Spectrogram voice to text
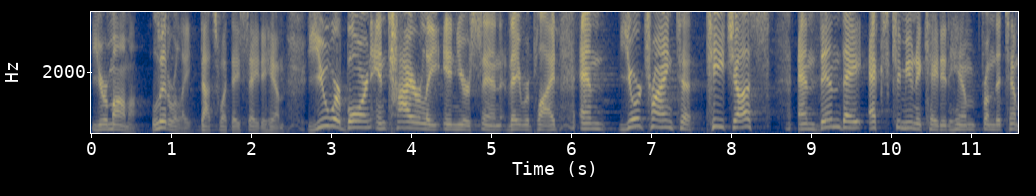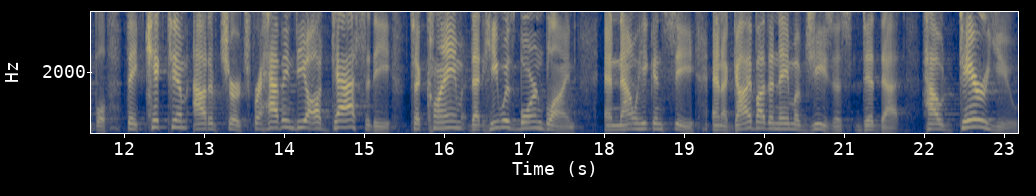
your mama. Literally, that's what they say to him. You were born entirely in your sin, they replied, and you're trying to teach us. And then they excommunicated him from the temple. They kicked him out of church for having the audacity to claim that he was born blind and now he can see. And a guy by the name of Jesus did that. How dare you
